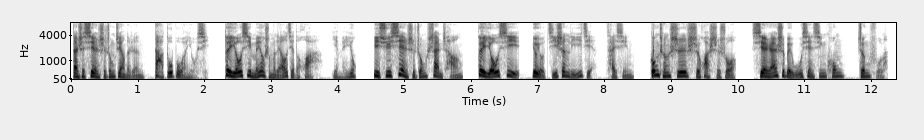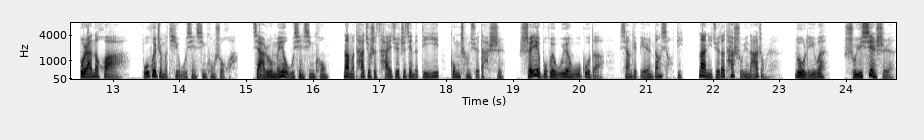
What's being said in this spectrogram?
但是现实中这样的人大多不玩游戏，对游戏没有什么了解的话也没用，必须现实中擅长，对游戏又有极深理解才行。”工程师实话实说，显然是被无限星空征服了，不然的话不会这么替无限星空说话。假如没有无限星空，那么他就是裁决之剑的第一工程学大师，谁也不会无缘无故的想给别人当小弟。那你觉得他属于哪种人？陆离问。属于现实人。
